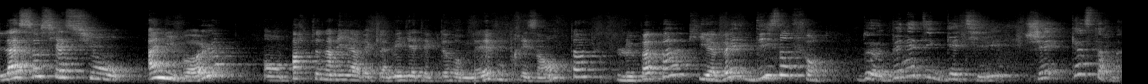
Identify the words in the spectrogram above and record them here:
L'association Anivol, en partenariat avec la médiathèque de Romney, vous présente Le papa qui avait 10 enfants. De Bénédicte Guettier chez Casterman.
